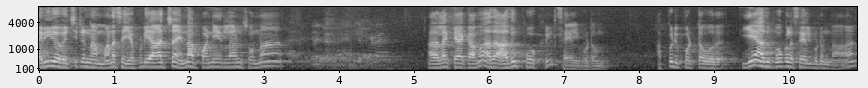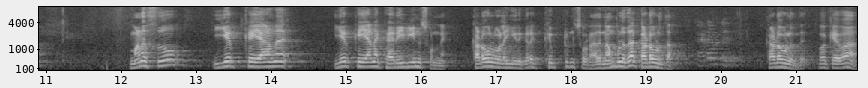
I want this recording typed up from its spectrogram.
அறிவை வச்சுட்டு நான் மனசை எப்படி ஆச்சா என்ன பண்ணிடலான்னு சொன்னால் அதெல்லாம் கேட்காம அது அது போக்கில் செயல்படும். அப்படிப்பட்ட ஒரு ஏன் அது போக்கில் செயல்படும்னா மனசும் இயற்கையான இயற்கையான கருவின்னு சொன்னேன். கடவுள் வழங்கி இருக்கிற கிஃப்ட்னு சொல்கிறேன் அது நம்மளுதா கடவுள் தான் கடவுள் இது ஓகேவா?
